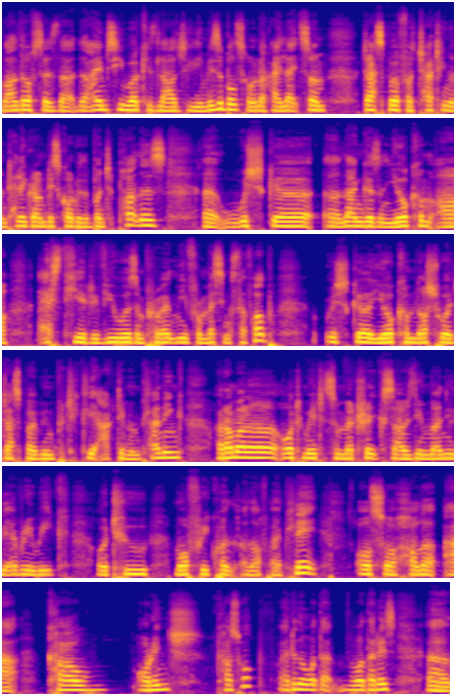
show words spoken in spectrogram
Valdorff says that the IMC work is largely invisible, so I want to highlight some. Jasper for chatting on Telegram, Discord with a bunch of partners. Uh, Wishka, uh, Langers, and Yoakum are S tier reviewers and prevent me from messing stuff up. Wishka, Yoakum, Noshua, Jasper have been particularly active in planning. Ramana automated some metrics I was doing manually every week or two, more frequent and off my plate. Also, holler at Cow Orange Cowswap. I don't know what that what that is. Uh,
